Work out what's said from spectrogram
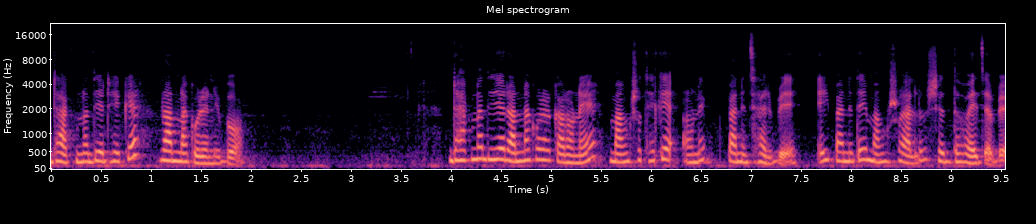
ঢাকনা দিয়ে ঢেকে রান্না করে নিব। ঢাকনা দিয়ে রান্না করার কারণে মাংস থেকে অনেক পানি ছাড়বে। এই পানিতেই মাংস আলু সেদ্ধ হয়ে যাবে।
